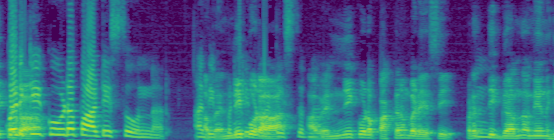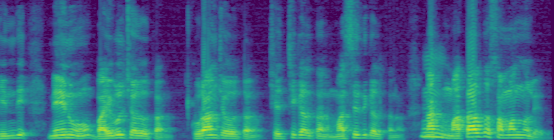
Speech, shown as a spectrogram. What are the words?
ఇప్పటికీ కూడా- పాటిస్తూ ఉన్నారు. అవన్నీ కూడా అవన్నీ కూడా పక్కన పడేసి ప్రతి. గ్రంథం నేను హిందీ నేను బైబిల్ చదువుతాను ఖురాన్ చదువుతాను చర్చికి వెళ్తాను మసీదుకి వెళ్తాను. నాకు. మతాలతో సంబంధం లేదు.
